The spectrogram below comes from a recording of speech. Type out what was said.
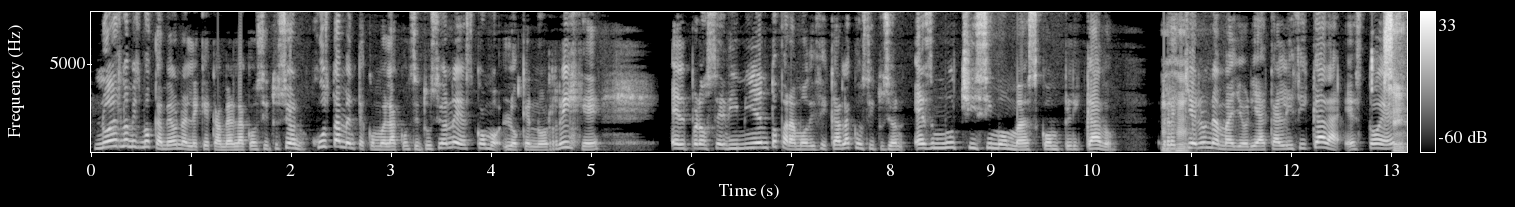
no es lo mismo cambiar una ley que cambiar la constitución. Justamente como la constitución es como lo que nos rige, el procedimiento para modificar la constitución es muchísimo más complicado. Requiere una mayoría calificada, esto es,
